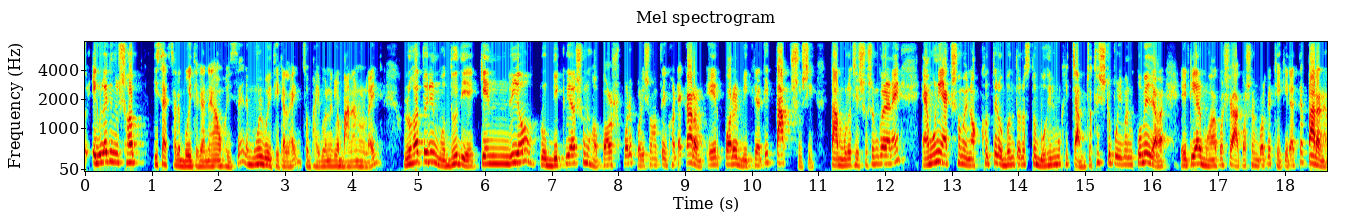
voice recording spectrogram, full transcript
তো এগুলো কিন্তু সব ইসাক স্যারের বই থেকে নেওয়া হয়েছে মূল বই থেকে লাইন তো ভাই বোন এগুলো বানানো লাইন লোহা তৈরির মধ্য দিয়ে কেন্দ্রীয় বিক্রিয়া সমূহ পরস্পরের পরিসমাপ্তি ঘটে, কারণ এর পরের বিক্রিয়াটি তাপ শোষী তাপগুলো সে শোষণ করে নেয়। এমনই এক সময় নক্ষত্রের অভ্যন্তরস্থ বহির্মুখী চাপ যথেষ্ট পরিমাণ কমে যাওয়া এটি আর মহাকর্ষীয় আকর্ষণ বলকে ঠেকিয়ে রাখতে পারে না।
